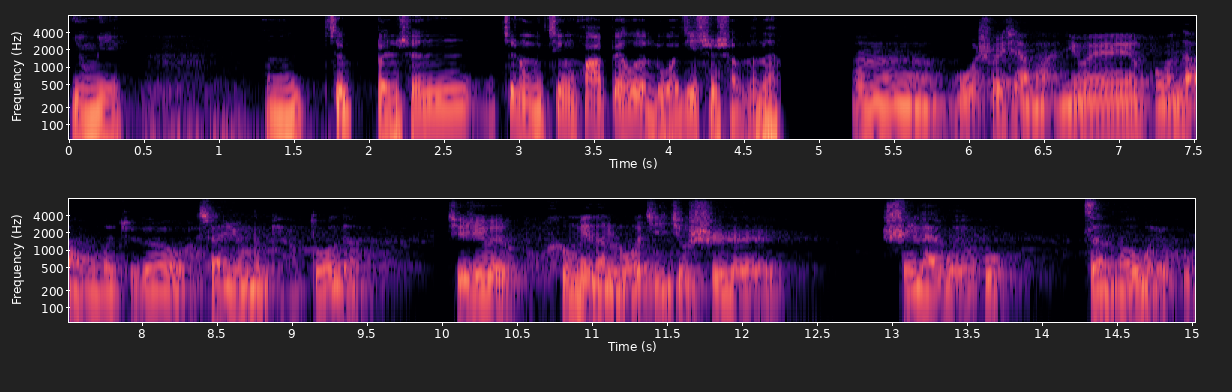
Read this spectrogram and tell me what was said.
用力。嗯，这本身这种进化背后的逻辑是什么呢？嗯，我说一下吧，因为活文档我觉得我算用的比较多的。其实这个后面的逻辑就是谁来维护，怎么维护。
